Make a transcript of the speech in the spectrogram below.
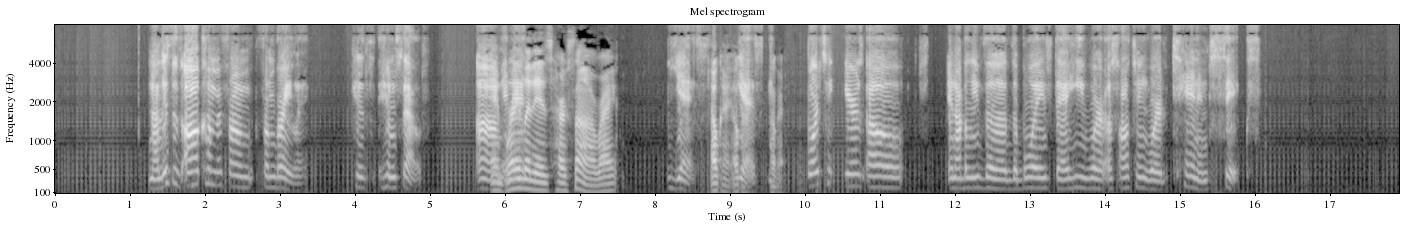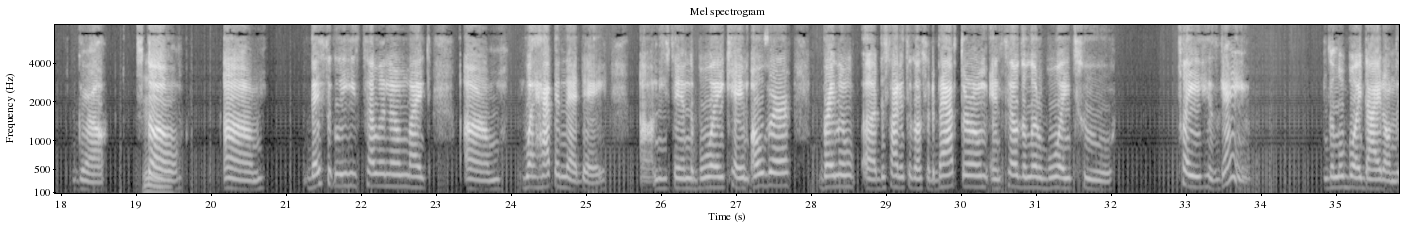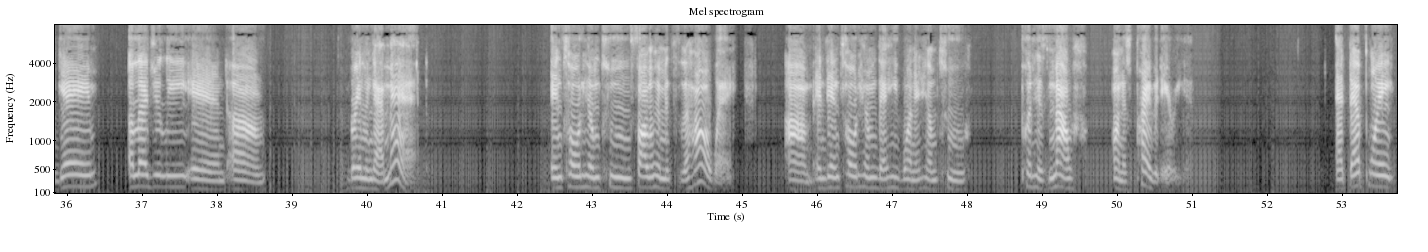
Now this is all coming from from Braylon, his himself. Um, and that- Braylon is her son, right? yes, Okay, okay. Yes. Okay. 14 years old, and I believe the the boys that he were assaulting were 10 and 6. Girl. So, um, basically he's telling them like um what happened that day. Um, he's saying the boy came over. Braylon uh, decided to go to the bathroom and tell the little boy to play his game. the little boy died on the game, allegedly, and um, Braylon got mad and told him to follow him into the hallway. Um, and then told him that he wanted him to put his mouth on his private area. At that point,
